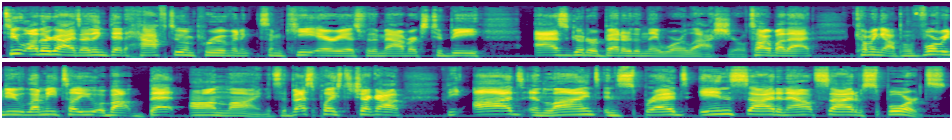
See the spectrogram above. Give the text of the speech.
two other guys I think that have to improve in some key areas for the Mavericks to be as good or better than they were last year. We'll talk about that coming up. Before we do, let me tell you about Bet Online. It's the best place to check out the odds and lines and spreads inside and outside of sports.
